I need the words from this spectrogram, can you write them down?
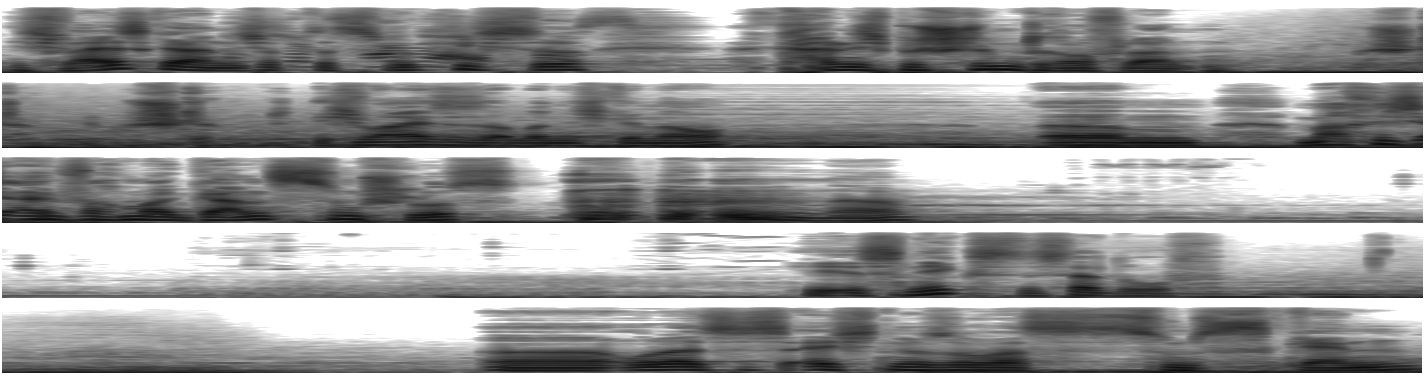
Ich weiß gar nicht, ob das wirklich so... Kann ich bestimmt drauf landen. Bestimmt, bestimmt. Ich weiß es aber nicht genau. Ähm, mache ich einfach mal ganz zum Schluss. ja. Hier ist nichts, ist ja doof. Äh, oder ist es echt nur sowas zum Scannen?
